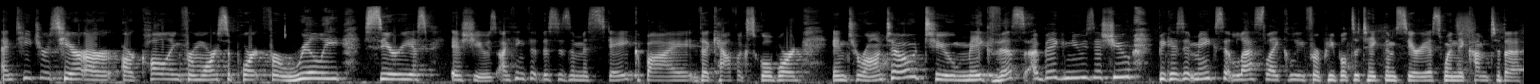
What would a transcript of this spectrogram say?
And teachers here are, are calling for more support for really serious issues. I think that this is a mistake by the Catholic School Board in Toronto to make this a big news issue because it makes it less likely for people to take them serious when they come to the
